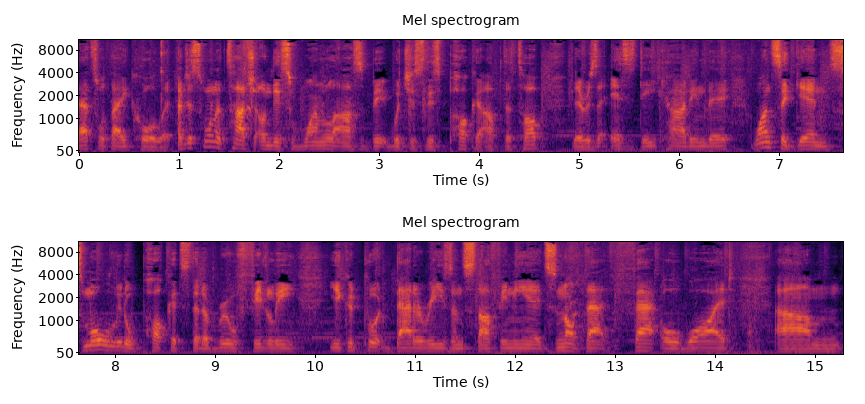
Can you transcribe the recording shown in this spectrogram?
that's what they call it. I just want to touch on this one last bit, which is this pocket up the top. There is a SD card in there. Once again, small little pockets that are real fiddly. You could put batteries and stuff in here. It's not that fat or wide. Um,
